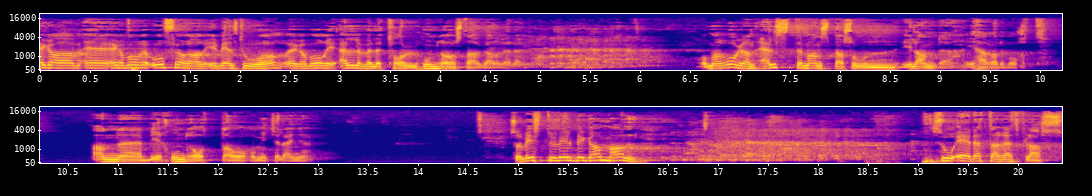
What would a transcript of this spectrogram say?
Jeg har, jeg har vært ordfører i vel to år, og jeg har vært i 11 eller 12 hundreårsdager allerede. Og vi har òg den eldste mannspersonen i landet i herredet vårt. Han eh, blir 108 år om ikke lenge. Så hvis du vil bli gammel, så er dette rett plass.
